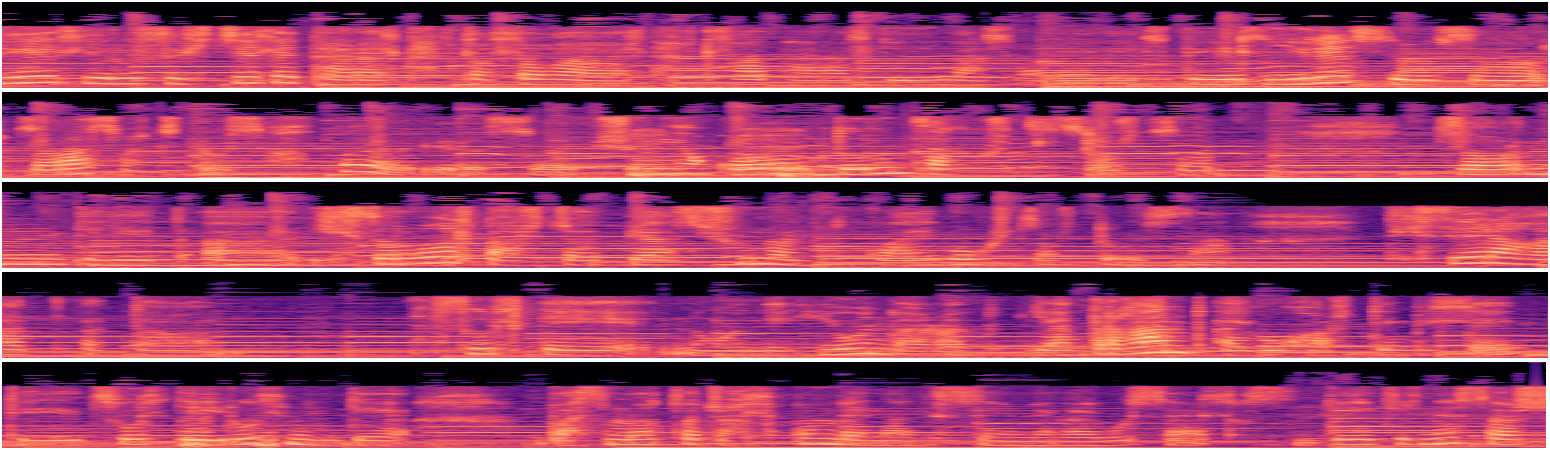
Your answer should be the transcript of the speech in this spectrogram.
Тэгэл ерөөсө хичээлээ тараал тавталгаагаа аваад тавталгаа тараал гэрийн даалгавар гээл. Тэгэл ирээл ерөөсө зураа сурчдаг ус аахгүй юу? Ерөөсө шөнийн 3 4 цаг хүртэл сурч сурна. Зурна тэгээд их сургуульд орчоод би бас шүн унтахгүй айгуух зурдаг байсан. Тэгсээр агаад одоо сүултээ нөгөө нэг юунд ороод ядаргаанд айгуух орд юм бэлээ. Тэгээд сүултээ эрүүл мэндэ бас муутгаж болохгүй юм байна гэсэн юмыг айгүй сайн ойлгосон. Тэгээд тэрнээс хойш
